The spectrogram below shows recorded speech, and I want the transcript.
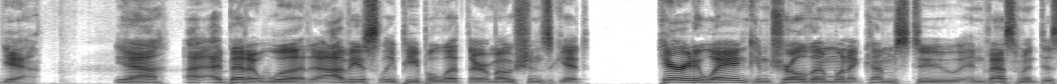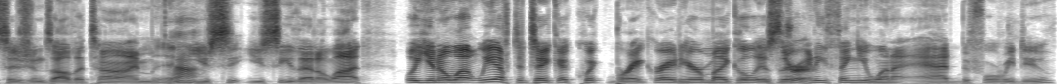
Yeah. Yeah, I, I, bet it would. Obviously, people let their emotions get carried away and control them when it comes to investment decisions all the time. And yeah. you see you see that a lot. Well, you know what? We have to take a quick break right here, Michael. Is there sure. anything you want to add before we do?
